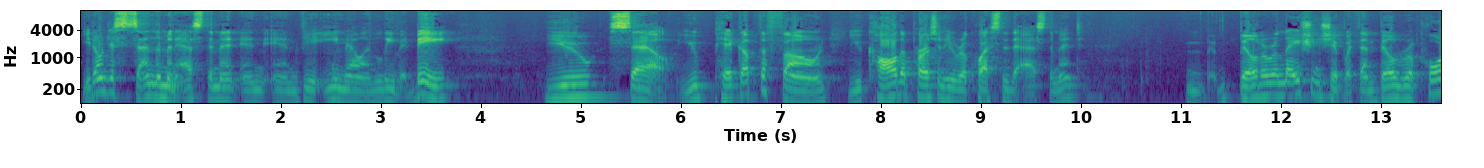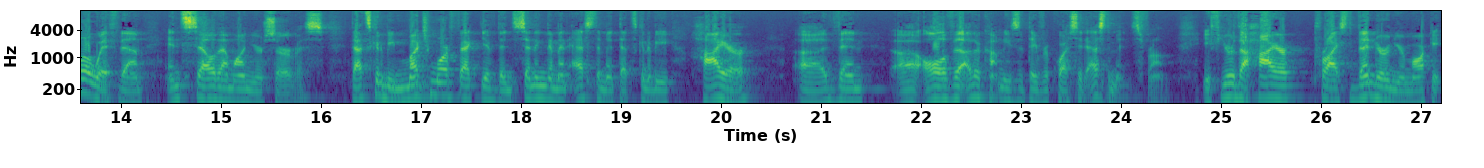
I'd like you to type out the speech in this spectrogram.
You don't just send them an estimate and, and via email and leave it be. You sell. You pick up the phone, you call the person who requested the estimate, build a relationship with them, build rapport with them, and sell them on your service. That's going to be much more effective than sending them an estimate that's going to be higher uh, than uh, all of the other companies that they've requested estimates from. If you're the higher priced vendor in your market,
